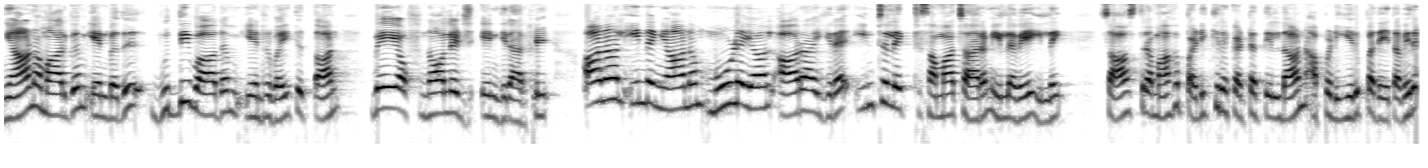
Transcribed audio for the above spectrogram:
ஞான மார்க்கம் என்பது புத்திவாதம் என்று வைத்துத்தான் வே ஆஃப் நாலெட்ஜ் என்கிறார்கள். ஆனால் இந்த ஞானம் மூளையால் ஆராய்கிற இன்டலெக்ட் சமாச்சாரம் இல்லவே இல்லை. சாஸ்திரமாக படிக்கிற கட்டத்தில்தான் அப்படி இருப்பதே தவிர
